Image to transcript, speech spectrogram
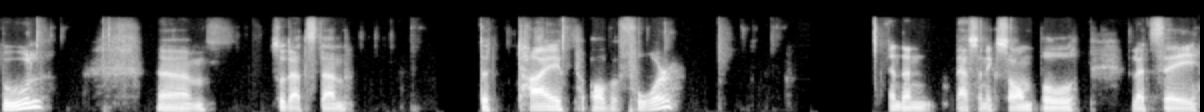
bool. Um, so that's then the type of four. And then as an example, let's say,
